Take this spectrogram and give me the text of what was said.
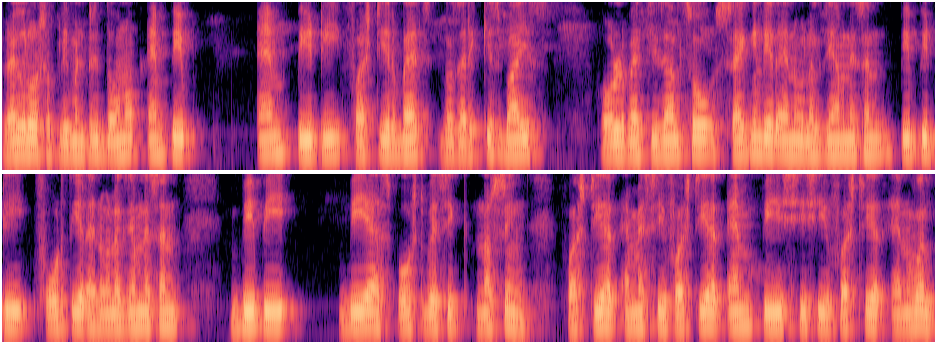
regular supplementary दोनों M P M P T first year batch दो हज़ार इक्कीस बाईस old batch is also second year annual examination P P T fourth year annual examination B S post basic nursing first year M S C first year M P C C first year annual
